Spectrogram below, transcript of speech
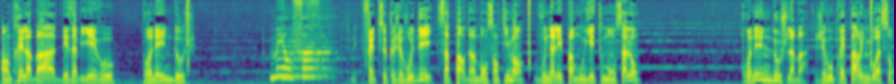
Entrez là-bas, déshabillez-vous, prenez une douche. Mais enfin, Mais faites ce que je vous dis, ça part d'un bon sentiment. Vous n'allez pas mouiller tout mon salon. Prenez une douche là-bas, je vous prépare une boisson.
